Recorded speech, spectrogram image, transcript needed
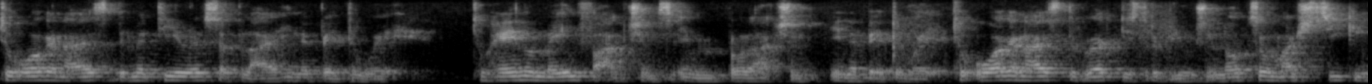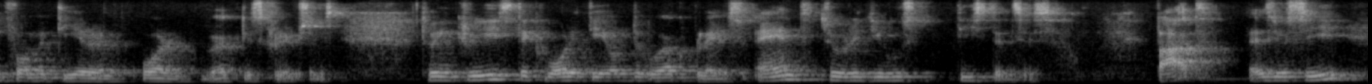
to organize the material supply in a better way, to handle main functions in production in a better way, to organize the work distribution, not so much seeking for material or work descriptions to increase the quality of the workplace and to reduce distances. But as you see,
